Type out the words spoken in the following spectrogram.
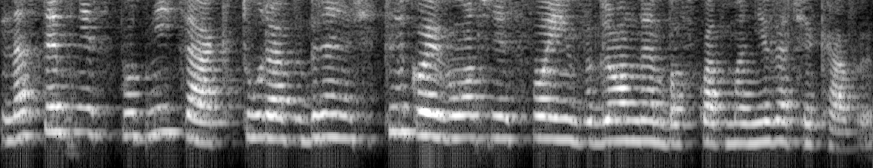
Następnie spódnica, która wybrania się tylko i wyłącznie swoim wyglądem, bo skład ma nie za ciekawy.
